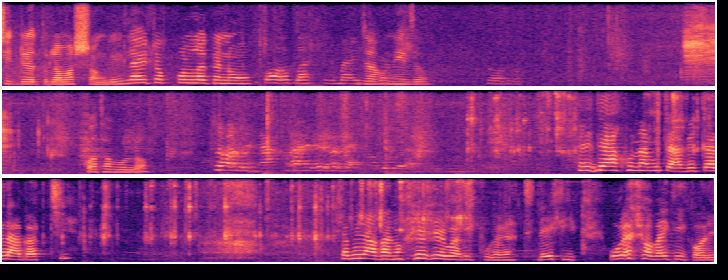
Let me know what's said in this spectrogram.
সিদ্ধাতুল আমার সঙ্গে। লাইট অফ করলা কেন? যাও, নিয়ে যাও। কথা বলো। এই যে এখন আমি চাবিটা লাগাচ্ছি। চাবি লাগানো শেষ, এবার উপরে যাচ্ছি। দেখি, ওরা সবাই কি করে?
